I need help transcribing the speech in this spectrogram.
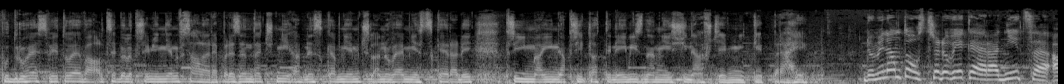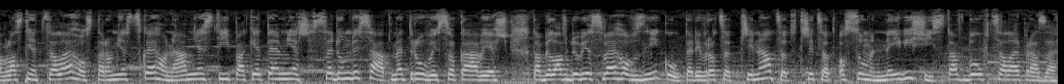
Po druhé světové válce byl přeměněn v sál reprezentační a dneska v něm členové městské rady přijímají například ty nejvýznamnější návštěvníky Prahy. Dominantou středověké radnice a vlastně celého staroměstského náměstí pak je téměř 70 metrů vysoká věž. Ta byla v době svého vzniku, tedy v roce 1338, nejvyšší stavbou v celé Praze.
